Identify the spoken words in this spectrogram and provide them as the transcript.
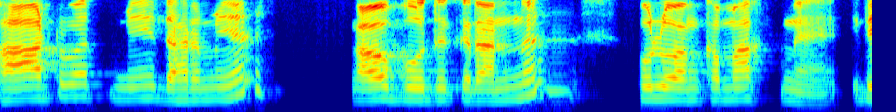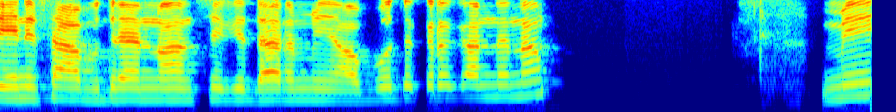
කාටුවත් මේ ධර්මය අවබෝධ කරන්න පුළුවන්කමක් නෑ. ඉති එනිසා බුදුරන් වහන්සේගේ ධර්මය අවබෝධ කරගන්න නම් මේ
